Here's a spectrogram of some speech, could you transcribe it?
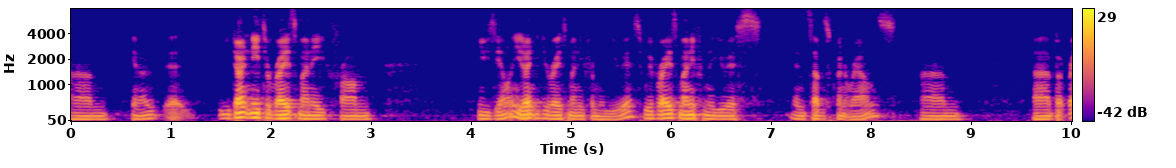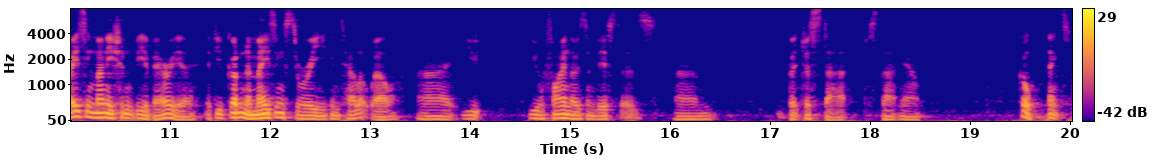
Um, you know, uh, you don't need to raise money from New Zealand. You don't need to raise money from the US. We've raised money from the US in subsequent rounds. Um, uh, but raising money shouldn't be a barrier. If you've got an amazing story and you can tell it well, uh, you, you'll find those investors. Um, but just start, just start now. Cool, thanks.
